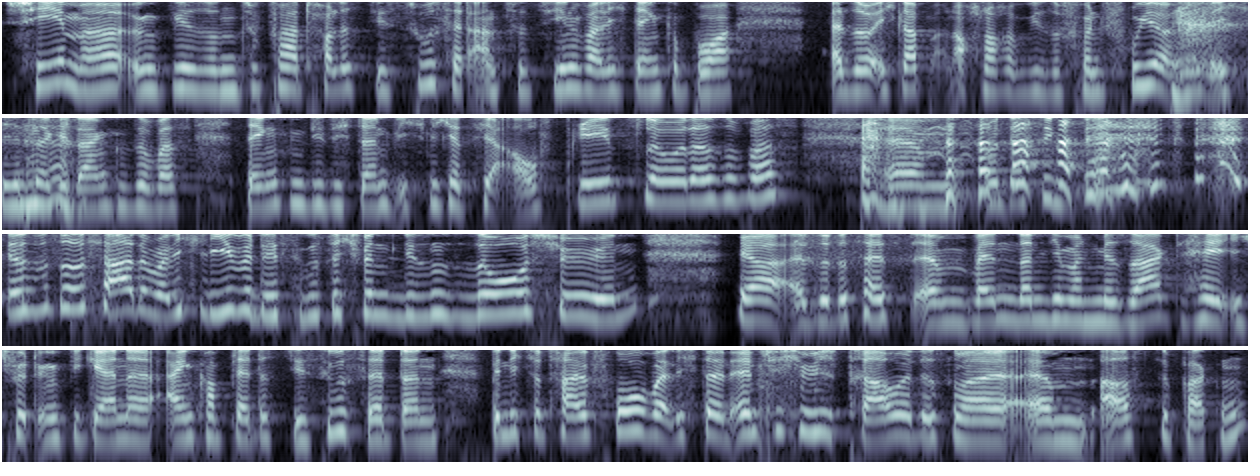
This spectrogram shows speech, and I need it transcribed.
schäme, irgendwie so ein super tolles Dessous-Set anzuziehen, weil ich denke, boah, also ich glaube auch noch irgendwie so von früher irgendwelche Hintergedanken, sowas denken die sich dann, wie ich mich jetzt hier aufbrezle oder sowas. Ähm, und deswegen, es ist so schade, weil ich liebe Dessous. Ich finde, die sind so schön. Ja, also das heißt, ähm, wenn dann jemand mir sagt, hey, ich würde irgendwie gerne ein komplettes Dessous-Set, dann bin ich total froh, weil ich dann endlich mich traue, das mal ähm, auszupacken.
